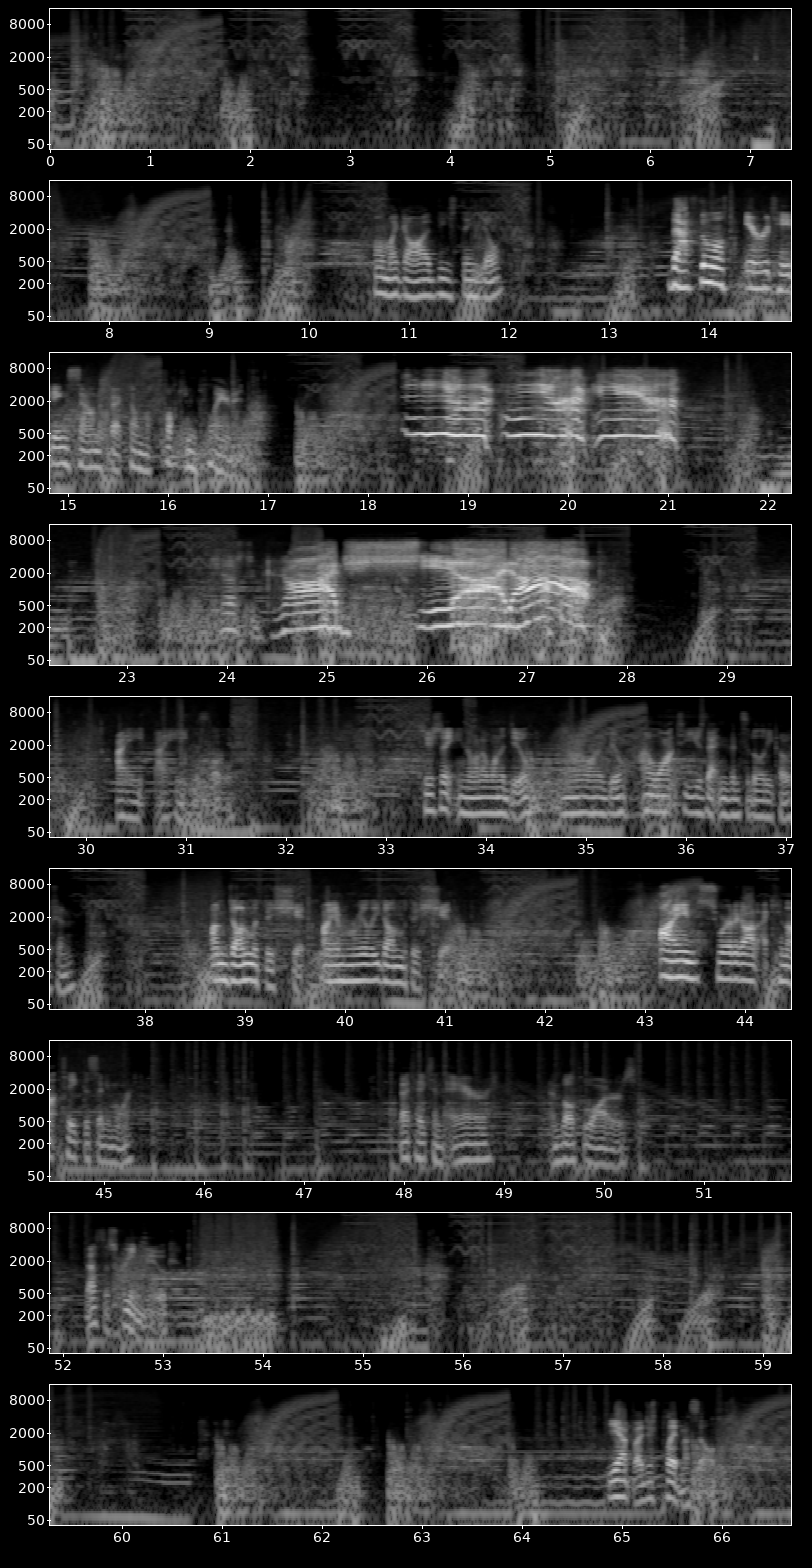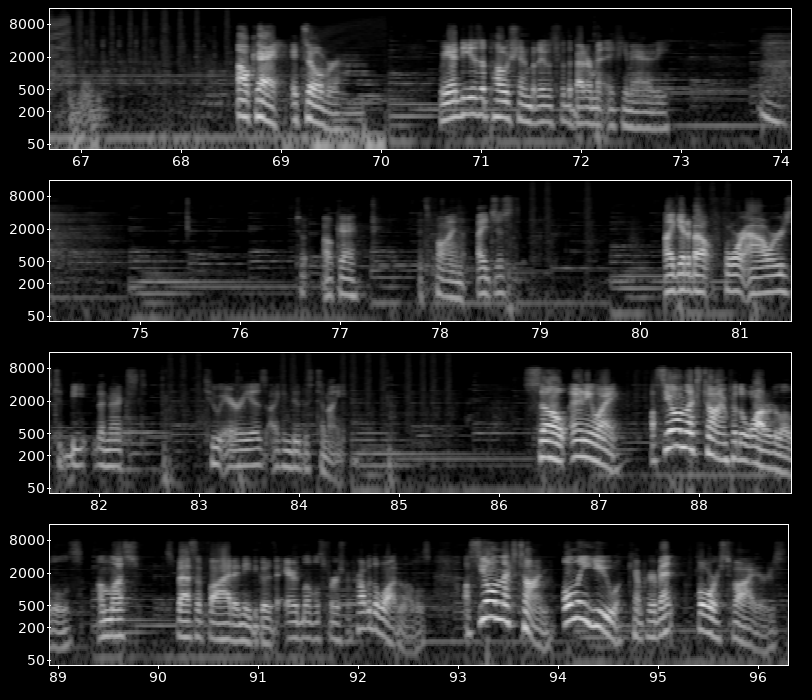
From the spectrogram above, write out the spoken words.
Oh my god, these things don't. That's the most irritating sound effect on the fucking planet. Just God, shut up! I hate, I hate this level. Seriously, you know what I want to do? You know what I want to do? I want to use that invincibility potion. I'm done with this shit. I am really done with this shit. I swear to God, I cannot take this anymore. That takes an air and both waters. That's the screen nuke. Yep, I just played myself. Okay, it's over. We had to use a potion, but it was for the betterment of humanity. okay, it's fine. I just... I get about four hours to beat the next two areas. I can do this tonight. So, anyway, I'll see y'all next time for the water levels. Unless specified, I need to go to the air levels first, but probably the water levels. I'll see y'all next time. Only you can prevent forest fires.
